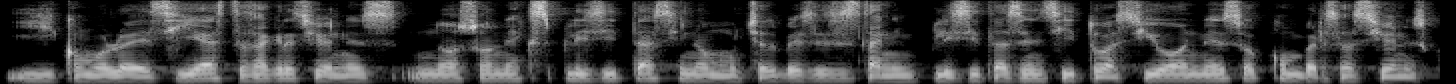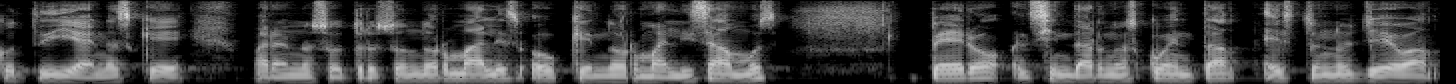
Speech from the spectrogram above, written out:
Y como lo decía, estas agresiones no son explícitas, sino muchas veces están implícitas en situaciones o conversaciones cotidianas que para nosotros son normales o que normalizamos, pero sin darnos cuenta, esto nos lleva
